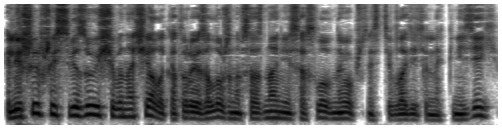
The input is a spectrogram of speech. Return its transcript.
Лишившись связующего начала, которое заложено в сознании сословной общности владетельных князей,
